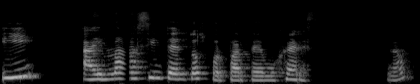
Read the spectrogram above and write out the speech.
Y hay más intentos por parte de mujeres, ¿no?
